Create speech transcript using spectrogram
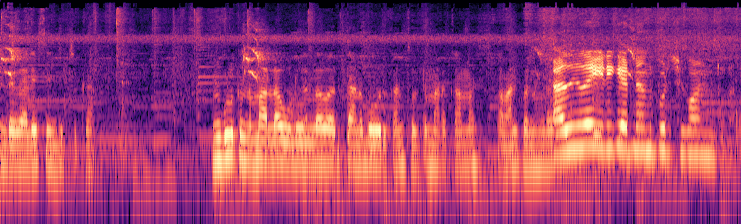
இந்த வேலையை செஞ்சுட்ருக்கேன் உங்களுக்கு இந்த மாதிரிலாம் உழுவுலாம் வறுத்த அனுபவம் இருக்கான்னு சொல்லிட்டு மறக்காமல் கமெண்ட் பண்ணுங்கள் அதுக்கு தான் இடிக்கேட்டு வந்து பிடிச்சிக்கோன்றேன்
